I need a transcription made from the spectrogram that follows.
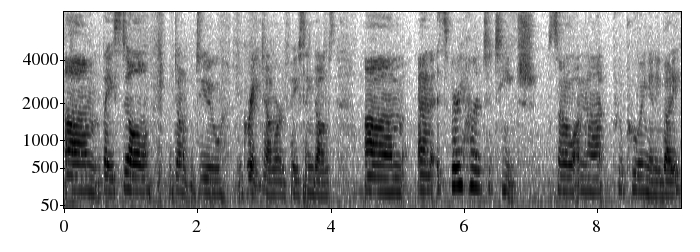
Um, they still don't do great downward facing dogs. Um, and it's very hard to teach, so I'm not poo-pooing anybody.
